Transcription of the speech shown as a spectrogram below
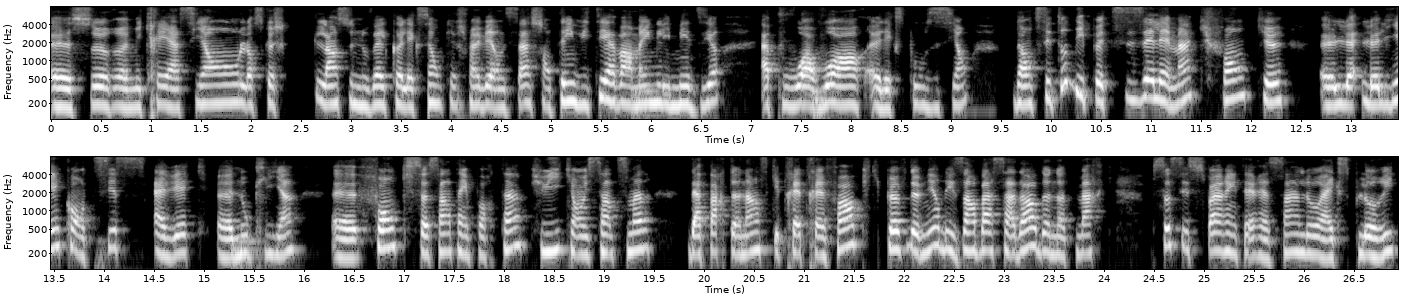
euh, sur mes créations. Lorsque je lance une nouvelle collection, que je fais un vernissage, sont invités avant même les médias à pouvoir voir l'exposition. Donc, c'est tous des petits éléments qui font que le, lien qu'on tisse avec nos clients font qu'ils se sentent importants, puis qu'ils ont un sentiment d'appartenance qui est très, très fort, puis qui peuvent devenir des ambassadeurs de notre marque. Ça, c'est super intéressant là, à explorer,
